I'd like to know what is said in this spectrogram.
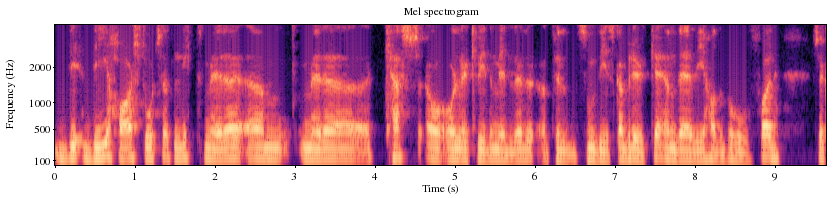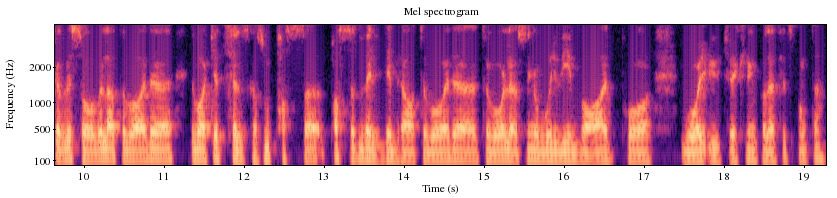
de, de, har stort sett litt mer, um, mer cash og, og, likvide midler til, som de skal bruke, enn det vi hadde behov for. Slik at vi så vel at det var, det var ikke et selskap som passet, passet veldig bra til vår, til vår løsning, og hvor vi var på vår utvikling på det tidspunktet.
